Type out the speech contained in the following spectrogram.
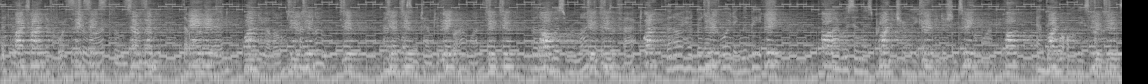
that had these kind of Fourth of July plumes on them that were red and yellow and blue. And I wasn't tempted to buy one, but I was reminded of the fact that I had been avoiding the beach. I was in this prematurely air-conditioned supermarket, and there were all these aisles,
